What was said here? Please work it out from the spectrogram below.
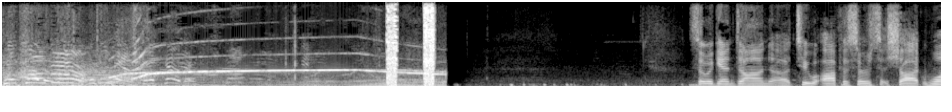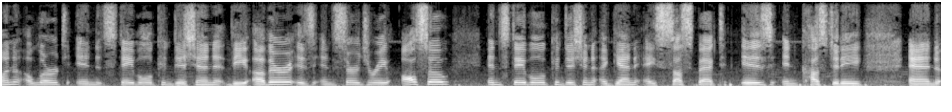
Take cover. Officer down. Take cover. So again, Don, uh, two officers shot. One alert in stable condition. The other is in surgery, also in stable condition. Again, a suspect is in custody. And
